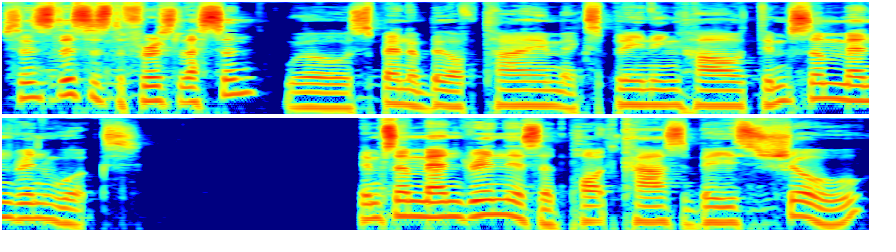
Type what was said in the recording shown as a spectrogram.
Since this is the first lesson, we'll spend a bit of time explaining how Dim Sum Mandarin works. Dim Sum Mandarin is a podcast based show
